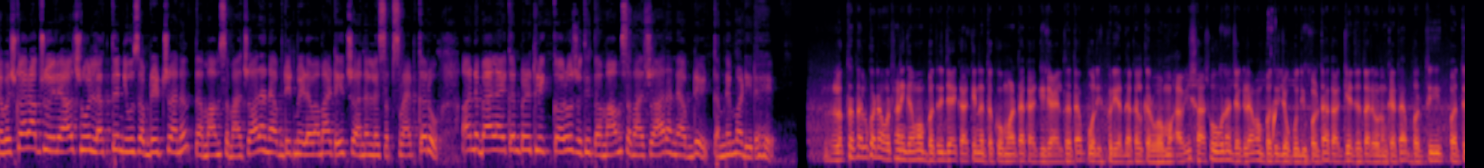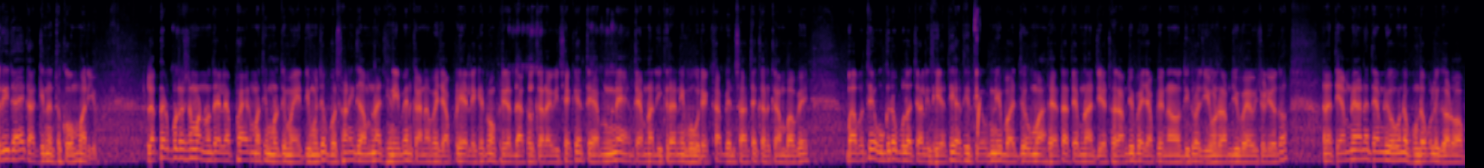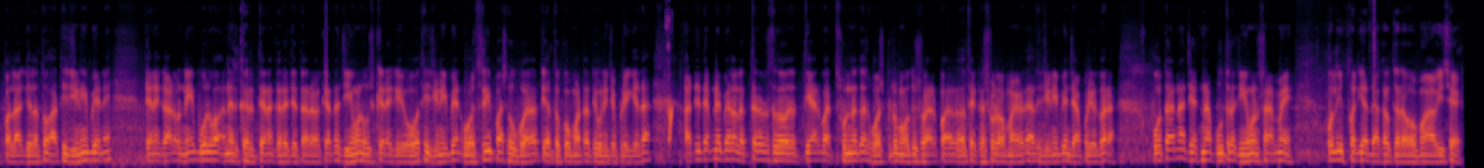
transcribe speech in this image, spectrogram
નમસ્કાર, આપ જોઈ રહ્યા છો લખત ન્યૂઝ અપડેટ ચેનલ. તમામ સમાચાર અને અપડેટ મેળવવા માટે ચેનલને સબસ્ક્રાઇબ કરો અને બેલ આઇકન પર ક્લિક કરો જેથી તમામ સમાચાર અને અપડેટ તમને મળી રહે. લખતર તાલુકાના વથાણી ગામમાં ભત્રીજાએ કાકીને ધક્કો મારતા કાકી ઘાયલ થતા પોલીસ ફરિયાદ દાખલ કરવામાં આવી. સાસુઓના ઝઘડામાં ભત્રીજો કૂદી પડતા કાકીએ જતા રહેવાનું કહેતા ભત્રી ભત્રીજાએ કાકીને ધક્કો માર્યો. લખતર પોલીસમાં નોંધાયેલ એફઆઈઆરમાંથી મળતી માહિતી મુજબ, વસાણી ગામના ઝીણીબેન કાનાભાઈ જાપડીએ લેખિતમાં ફરિયાદ દાખલ કરાવી છે કે તેમને તેમના દીકરાની વહુ રેખાબેન સાથે કરકામ બાબે બાબતે ઉગ્ર બોલાચાલી થઈ હતી. આથી તેમની બાજુમાં રહેતા તેમના જેઠ રામજીભાઈ જાપડી નાનો દીકરો જીવન રામજીભાઈ આવી ચડ્યો હતો. અને તેમને અને તેમની વહુને ભૂંડાપુલી ગાળો આપવા લાગેલ હતો. આથી ઝીણીબેને તેને ગાળો નહીં બોલવા અને ઘર, તેના ઘરે જતા રહ્યા કહેતા જીવન ઉશ્કેરાઈ ગયું હોવાથી ઝીણીબેન ઓસરી પાસે ઊભા હતા ત્યાં ધક્કો મારતા તેઓ નીચે પડી ગયા હતા. આથી તેમને પહેલાં લખતર ત્યારબાદ સુરનગર હોસ્પિટલમાં વધુ સારવાર અર્થે ખસેડવામાં આવ્યા હતા. આથી ઝીણીબેન જાપડીઓ દ્વારા પોતાના જેઠના પુત્ર જીવન સામે પોલીસ ફરિયાદ દાખલ કરાવવામાં આવી છે.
